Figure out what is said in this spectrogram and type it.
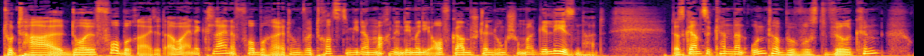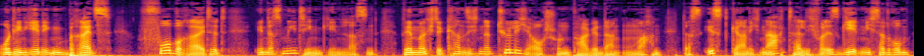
total doll vorbereitet, aber eine kleine Vorbereitung wird trotzdem jeder machen, indem er die Aufgabenstellung schon mal gelesen hat. Das Ganze kann dann unterbewusst wirken und denjenigen bereits vorbereitet in das Meeting gehen lassen. Wer möchte, kann sich natürlich auch schon ein paar Gedanken machen. Das ist gar nicht nachteilig, weil es geht nicht darum,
